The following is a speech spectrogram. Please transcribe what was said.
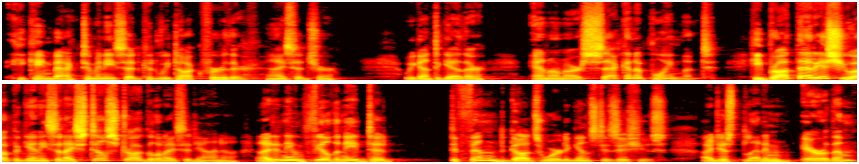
he came back to me and he said, Could we talk further? And I said, Sure. We got together, and on our second appointment, he brought that issue up again. He said, I still struggle. And I said, Yeah, I know. And I didn't even feel the need to defend God's word against his issues. I just let him air them.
